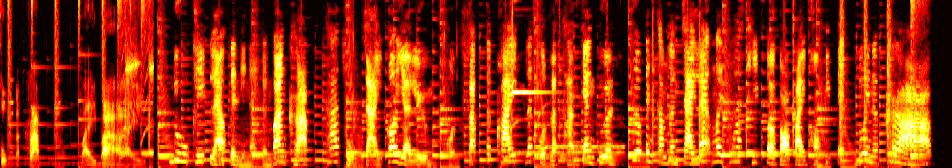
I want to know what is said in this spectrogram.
ศุกร์นะครับบายบายดูคลิปแล้วเป็นยังไงกันบ้างครับ ถ้าถูกใจก็อย่าลืมกด subscribe และกดหลักฐานแจ้งเตือน เพื่อเป็นกำลังใจและไม่พลาดคลิปต่อๆไปของพี่เป็ดด้วยนะครับ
